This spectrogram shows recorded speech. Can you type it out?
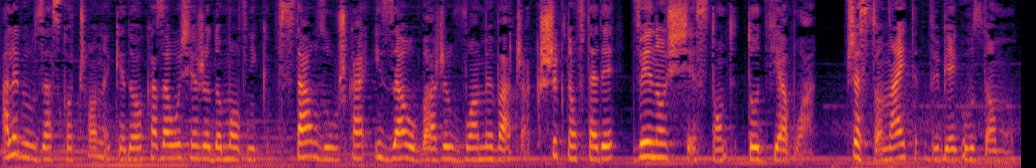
Ale był zaskoczony, kiedy okazało się, że domownik wstał z łóżka i zauważył włamywacza. Krzyknął wtedy: Wynoś się stąd do diabła. Przez co Knight wybiegł z domu.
